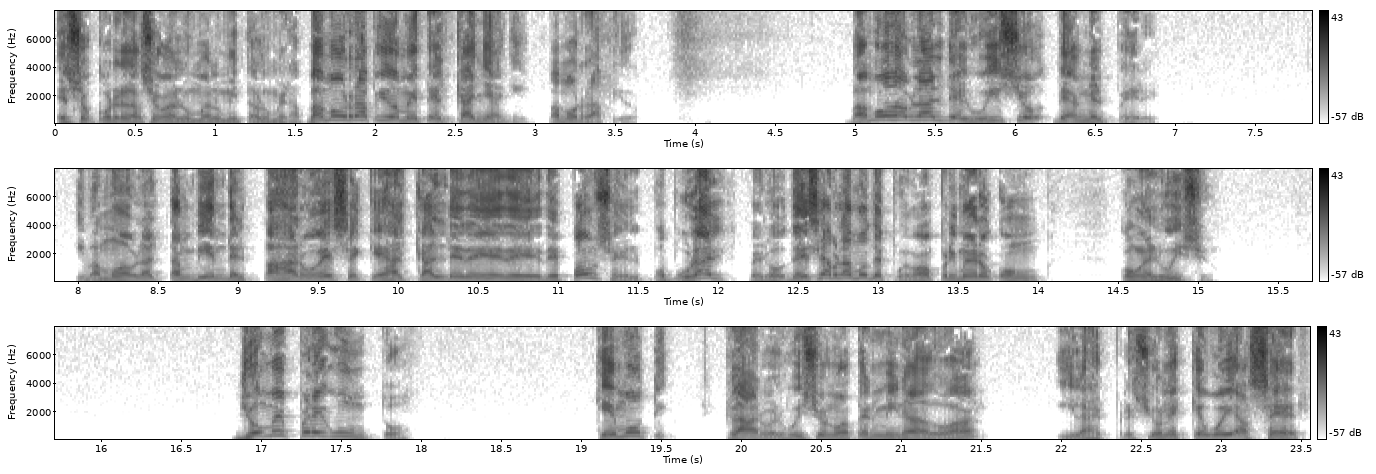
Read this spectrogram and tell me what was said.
Eso con relación a Luma Lumita Lumera. Vamos rápido a meter caña aquí. Vamos rápido. Vamos a hablar del juicio de Ángel Pérez. Y vamos a hablar también del pájaro ese que es alcalde de, de, Ponce, el popular. Pero de ese hablamos después. Vamos primero con, con el juicio. Yo me pregunto, ¿qué motivo? Claro, el juicio no ha terminado, ¿ah? Y las expresiones que voy a hacer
